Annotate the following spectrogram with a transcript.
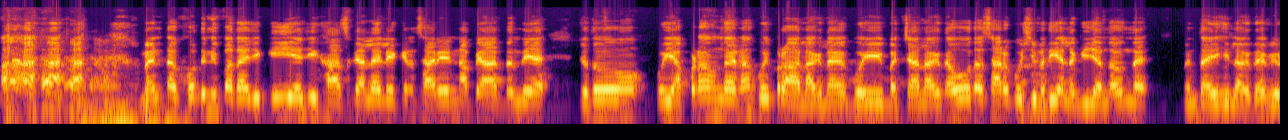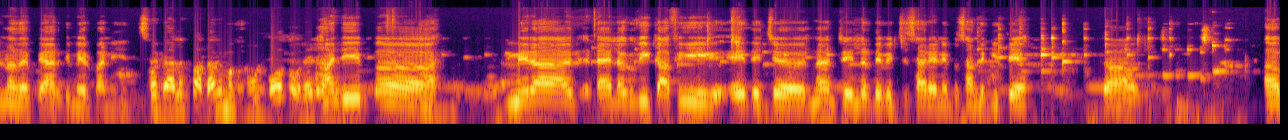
ਮੈਨੂੰ ਤਾਂ ਖੁਦ ਨਹੀਂ ਪਤਾ ਜੀ ਕੀ ਹੈ ਜੀ ਖਾਸ ਗੱਲ ਹੈ ਲੇਕਿਨ ਸਾਰੇ ਇੰਨਾ ਪਿਆਰ ਦਿੰਦੇ ਆ ਜਦੋਂ ਕੋਈ ਆਪਣਾ ਹੁੰਦਾ ਹੈ ਨਾ ਕੋਈ ਭਰਾ ਲੱਗਦਾ ਹੈ ਕੋਈ ਬੱਚਾ ਲੱਗਦਾ ਉਹਦਾ ਸਾਰਾ ਕੁਝ ਹੀ ਵਧੀਆ ਲੱਗੀ ਜਾਂਦਾ ਹੁੰਦਾ ਹੈ। ਮੈਨੂੰ ਤਾਂ ਇਹੀ ਲੱਗਦਾ ਹੈ ਵੀ ਉਹਨਾਂ ਦਾ ਪਿਆਰ ਦੀ ਮਿਹਰਬਾਨੀ ਹੈ ਜੀ ਉਹ ਗੱਲ ਤੁਹਾਡਾ ਵੀ ਮਕਬੂਲ ਬਹੁਤ ਹੋ ਰਿਹਾ ਜੀ। ਹਾਂਜੀ ਅਹ, ਮੇਰਾ ਡਾਇਲੌਗ ਵੀ ਕਾਫੀ ਇਹਦੇ ਚ ਨਾ ਟ੍ਰੇਲਰ ਦੇ ਵਿੱਚ ਸਾਰਿਆਂ ਨੇ ਪਸੰਦ ਕੀਤੇ ਤਾਂ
